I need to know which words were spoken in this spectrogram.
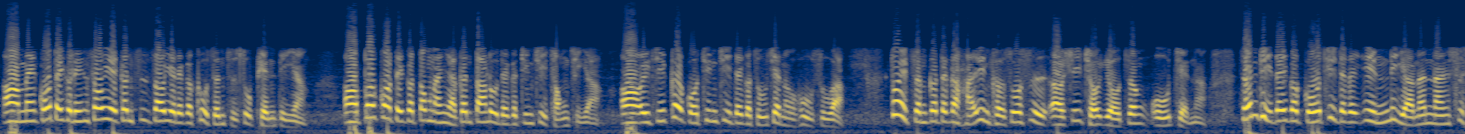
啊，美国的一个零售业跟制造业的一个库存指数偏低啊，啊，包括的一个东南亚跟大陆的一个经济重启啊，哦、以及各国经济的一个逐渐的复苏啊，对整个这个海运可说是呃需求有增无减呐、整体的一个国际这个运力啊，仍然是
